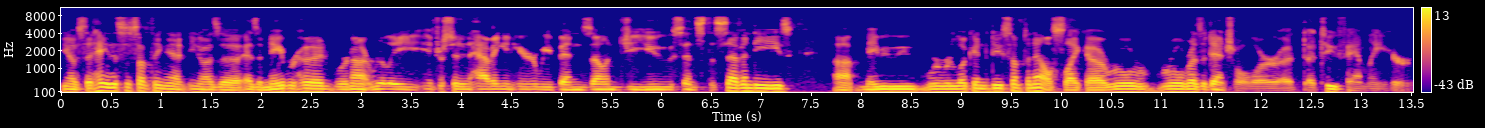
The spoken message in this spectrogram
you know said, hey, this is something that you know as a as a neighborhood we're not really interested in having in here. We've been zoned GU since the 70s. Uh, maybe we were looking to do something else, like a rural rural residential or a, a two family or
